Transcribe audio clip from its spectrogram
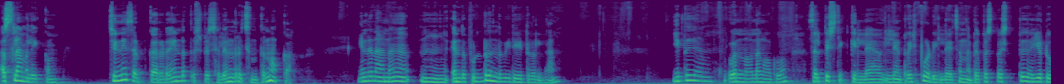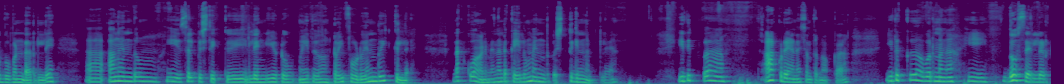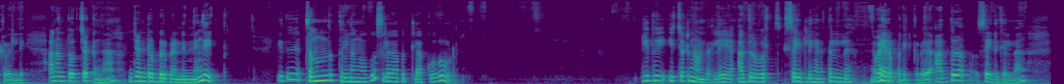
അസ്ലാം അലൈക്കും ചിന്നി സർക്കാരുടെ ഇന്നത്തെ സ്പെഷ്യൽ എന്താണെന്ന് നോക്കാം. ഇന്ന് ഞാൻ എന്ത് ഫുഡ് എന്ത് വീഡിയോ ഇത് ഒന്ന് ഞങ്ങൾക്ക് സ്വൽപ്പ ഇഷ്ടിക്കില്ല ഇല്ല ട്രൈപ്പോഡ് ഇല്ല ചെന്നിട്ട് ഫസ്റ്റ് ഫസ്റ്റ് യൂട്യൂബ് പണ്ടാറില്ലേ? അങ്ങെന്തും ഈ സെൽഫി സ്റ്റിക്ക് ഇല്ലെങ്കിൽ യൂട്യൂബ് ഇത് ട്രൈപ്പോഡ് എന്തും ഇക്കില്ലേ നക്കുവാണ് നമ്മുടെ കയ്യിലും എന്ത് ഫസ്റ്റ് ഇതിപ്പോൾ ആ കൂടെയാണ് ചെന്നിട്ട് ಇದಕ್ಕೆ ಅವ್ರನ್ನ ಈ ದೋಸೆ ಎಲ್ಲ ಹಿಡ್ಕಡಲ್ಲಿ ಹಂಗಂತ ಅವ್ರ ಚಟಂಗ ಜಂಡ್ರಬ್ಬರ್ ಬ್ಯಾಂಡಿನಂಗೆ ഇത് ಇದು ಚಂದ ತಲ್ನಂಗೆ ಹೋಗು ಸ್ಲಾಪತ್ಲಾಕ್ ಹೋಗು ഉണ്ടല്ലേ ಈ ಚಟ್ನ ಉಂಡಲ್ಲಿ ಅದ್ರ ಒರ್ ಸೈಡ್ಲಿಗೆ ತಲ್ಲು ವೈರಪ್ಪದಿಕ್ಕಡು ಅದ್ರ ಸೈಡ್ಗೆಲ್ಲ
